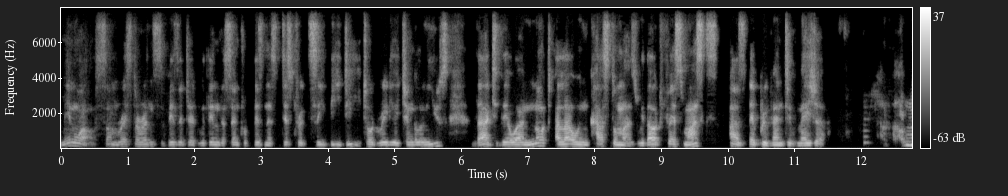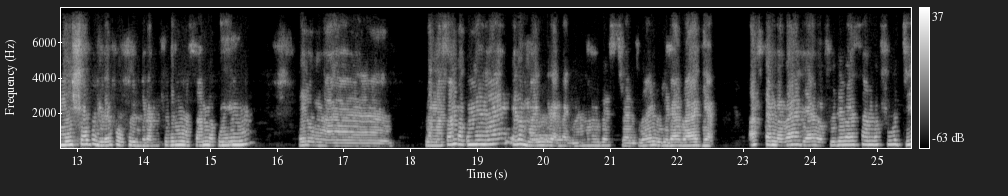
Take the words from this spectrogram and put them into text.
Meanwhile, some restaurants visited within the Central Business District CBD told Radio Icengelo News that they were not allowing customers without face masks as a preventive measure. Amasamba kumi naye era omwayingiranganyuma n'Abaisirairi baawulira baajja afta nga baajja abafudde basamba fuuti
